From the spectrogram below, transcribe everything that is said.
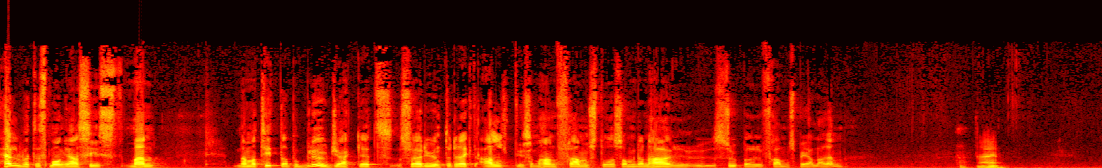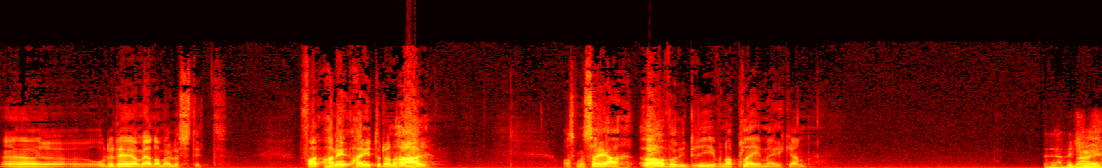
helvetes många assist. Men när man tittar på Blue Jackets så är det ju inte direkt alltid som han framstår som den här superframspelaren. Nej. Eh, och det är det jag menar med lustigt. För han, han, är, han är inte den här, vad ska man säga, överdrivna playmakern. Överdriven.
